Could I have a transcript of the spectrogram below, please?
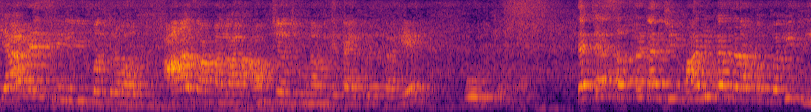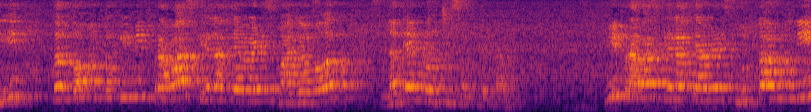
त्यावेळेस लिहिलेली पत्र आज आम्हाला आमच्या जीवनामध्ये काय करत आहे? बोल करत आहे त्याच्या संकटांची मालिका जर आपण बघितली तर तो म्हणतो की मी प्रवास केला त्यावेळेस माझ्यावर नद्यांवरची संकट आली. मी प्रवास केला त्यावेळेस लुटारूंनी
